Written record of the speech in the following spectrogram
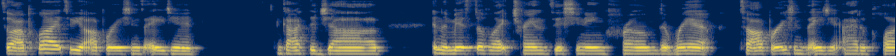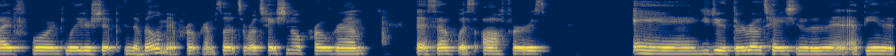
So I applied to be an operations agent, got the job. In the midst of like transitioning from the ramp to operations agent, I had applied for the leadership and development program. So it's a rotational program that Southwest offers and you do three rotations and then at the end of,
